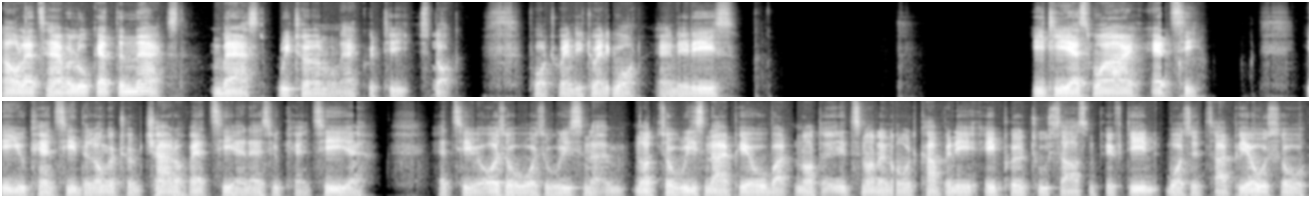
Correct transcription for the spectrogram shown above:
Now let's have a look at the next best return on equity stock for 2021 and it is ETSY Etsy. Here you can see the longer term chart of Etsy and as you can see uh, Etsy also was a recent, um, not so recent IPO, but not it's not an old company. April 2015 was its IPO, so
